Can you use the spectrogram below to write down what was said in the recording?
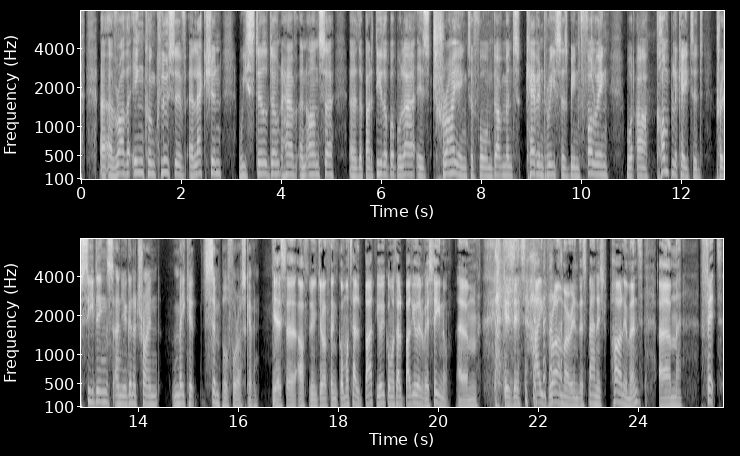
a, rather inconclusive election. We still don't have an answer. Uh, the Partido Popular is trying to form government. Kevin Ruiz has been following what are complicated proceedings, and you're going to try and make it simple for us, Kevin. Yes, uh, afternoon, Jonathan. ¿Cómo está el patio y cómo está el patio del vecino? Because it's high drama in the Spanish Parliament, um, fit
